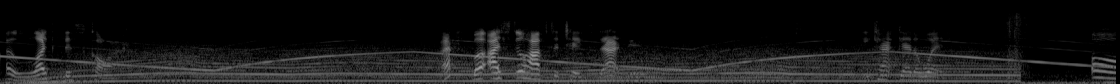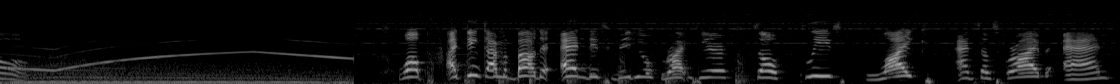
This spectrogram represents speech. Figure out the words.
I like this car. Ah, but I still have to chase that dude. He can't get away. Oh. Well, I think I'm about to end this video right here. So please like and subscribe and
